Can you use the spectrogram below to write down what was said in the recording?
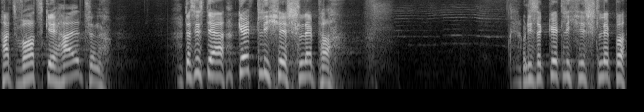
hat Wort gehalten. Das ist der göttliche Schlepper. Und dieser göttliche Schlepper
